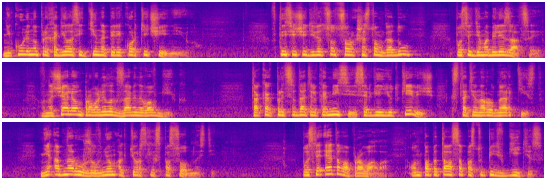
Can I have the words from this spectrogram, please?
Никулину приходилось идти наперекор течению. В 1946 году, после демобилизации, вначале он провалил экзамены в ВГИК. Так как председатель комиссии Сергей Юткевич, кстати, народный артист, не обнаружил в нем актерских способностей. После этого провала он попытался поступить в ГИТИС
